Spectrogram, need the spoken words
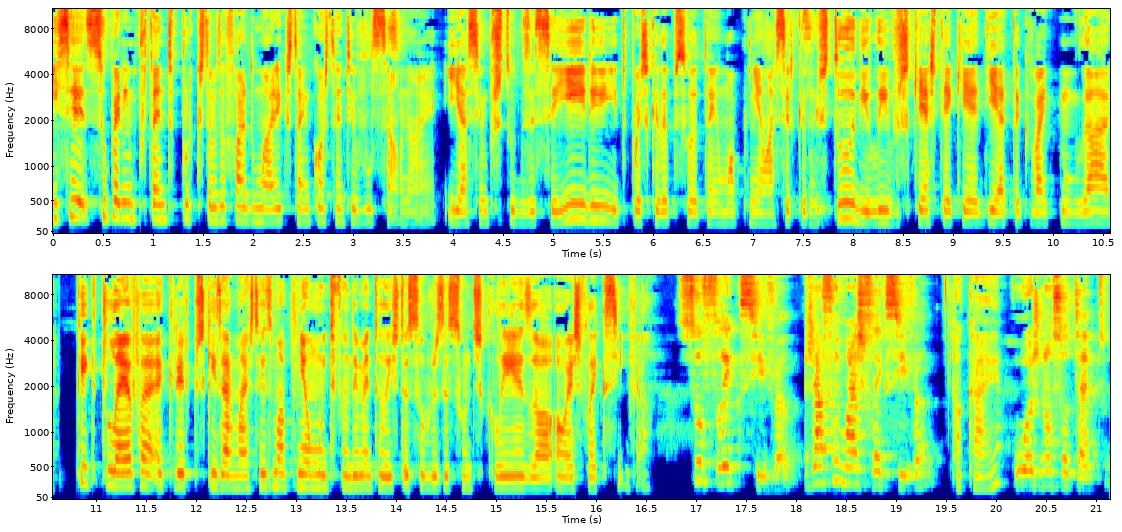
isso é super importante porque estamos a falar de uma área que está em constante evolução, não é? E há sempre estudos a sair e depois cada pessoa tem uma opinião acerca de um estudo e livros que esta é que é a dieta que vai te mudar. O que é que te leva a querer pesquisar mais? Tens uma opinião muito fundamentalista sobre os assuntos que lês ou, ou és flexível? Sou flexível. Já fui mais flexível. Ok. Hoje não sou tanto.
